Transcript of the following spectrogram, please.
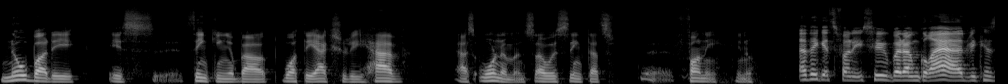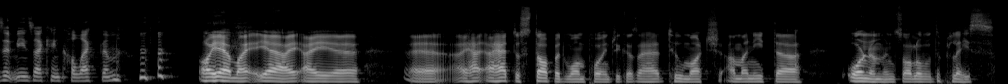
nobody is thinking about what they actually have as ornaments. I always think that's uh, funny, you know. I think it's funny too, but I'm glad because it means I can collect them. oh yeah, my yeah, I I uh, uh, I, ha- I had to stop at one point because I had too much amanita ornaments all over the place.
